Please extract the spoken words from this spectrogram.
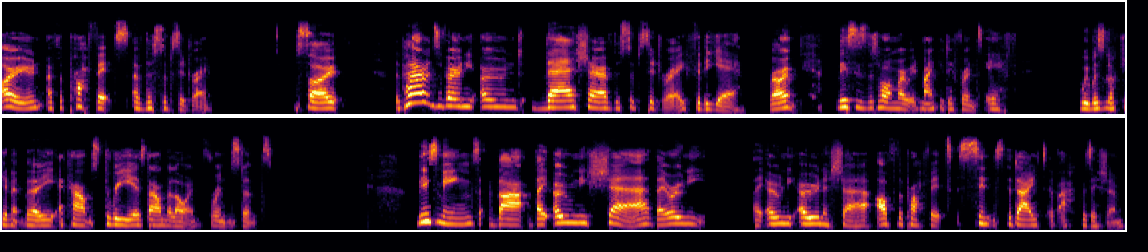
own of the profits of the subsidiary. So the parents have only owned their share of the subsidiary for the year, right? This is the time where it would make a difference if we was looking at the accounts three years down the line, for instance. This means that they only share, they only they only own a share of the profits since the date of acquisition.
